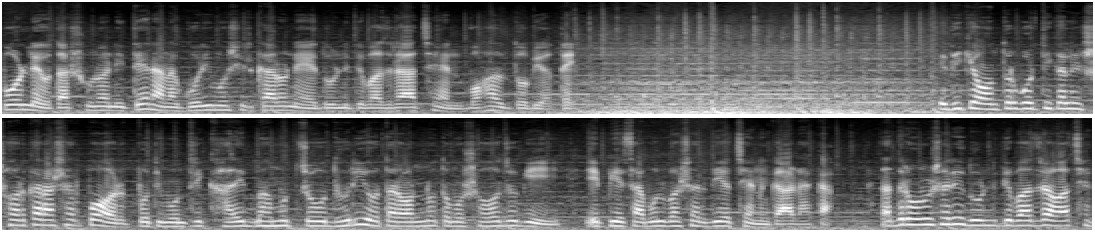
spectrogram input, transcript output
পড়লেও তা শুনানিতে নানা গড়িমসির কারণে দুর্নীতিবাজরা আছেন বহাল তবিয়তে। এদিকে অন্তর্বর্তীকালীন সরকার আসার পর প্রতিমন্ত্রী খালিদ মাহমুদ চৌধুরী ও তার অন্যতম সহযোগী এপিএস আবুল বাসার দিয়েছেন গা ঢাকা। তাদের অনুসারী দুর্নীতিবাজরাও আছেন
